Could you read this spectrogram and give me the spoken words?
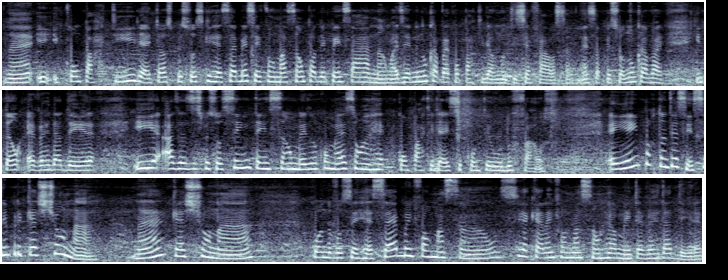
né, e, e, compartilha, então as pessoas que recebem essa informação podem pensar, ah, não, mas ele nunca vai compartilhar uma notícia falsa, né, essa pessoa nunca vai. Então é verdadeira. E às vezes as pessoas sem intenção mesmo começam a compartilhar esse conteúdo falso. E é importante assim, sempre questionar, né? Questionar quando você recebe a informação, se aquela informação realmente é verdadeira.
